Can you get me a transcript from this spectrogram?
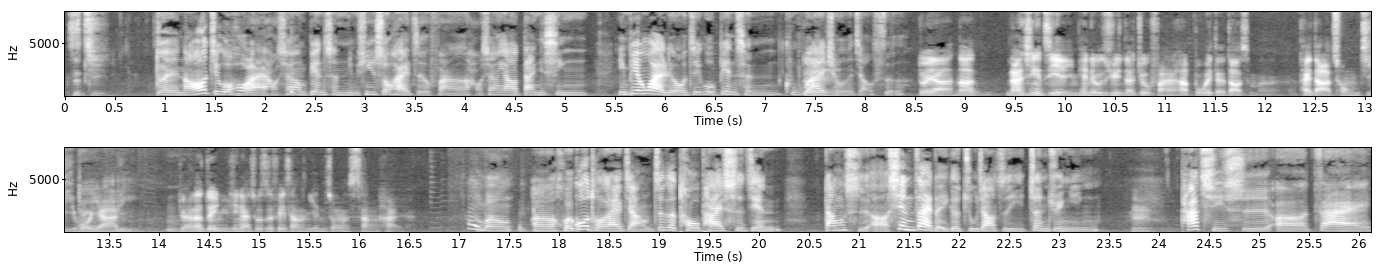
自己。对，然后结果后来好像变成女性受害者，反而好像要担心影片外流，结果变成苦苦哀求的角色。对。对啊，那男性自己的影片流出去，那就反而他不会得到什么太大的冲击或压力。对，对啊，那对女性来说是非常严重的伤害。那我们呃回过头来讲这个偷拍事件，当时呃现在的一个主角之一郑俊英，嗯，他其实呃在。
